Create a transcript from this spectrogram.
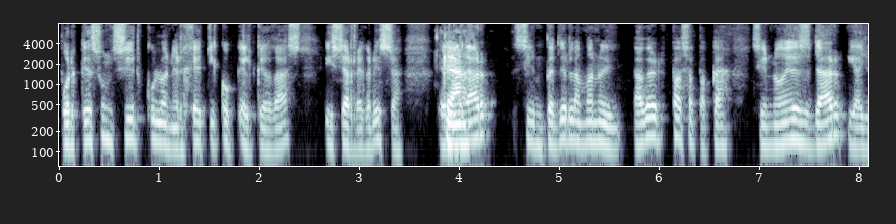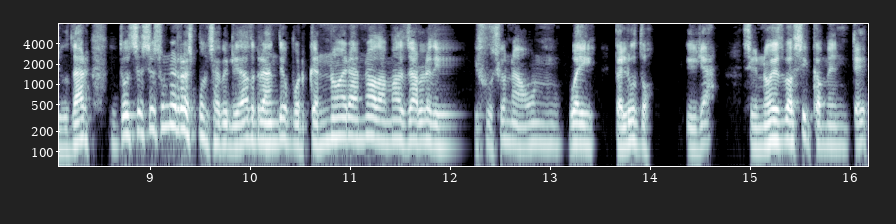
porque es un círculo energético el que das y se regresa. El Claro. dar sin pedir la mano y, a ver, pasa para acá, sino es dar y ayudar. Entonces es una responsabilidad grande porque no era nada más darle difusión a un güey peludo y ya, sino es básicamente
